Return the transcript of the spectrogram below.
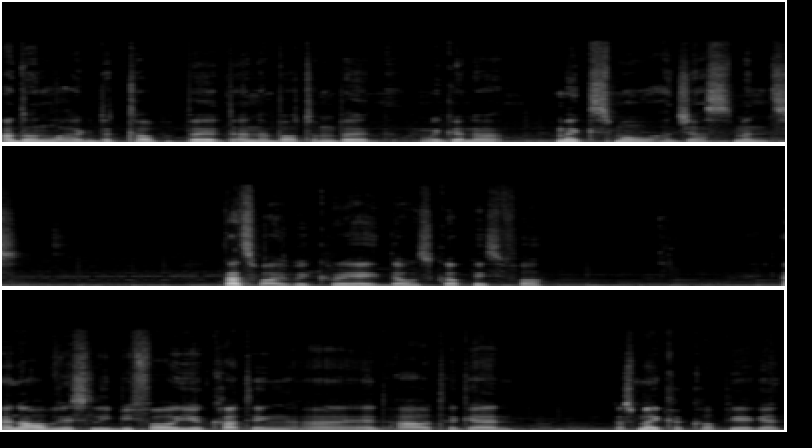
I don't like the top bit and the bottom bit. We're gonna make small adjustments. That's why we create those copies for. And obviously before you cutting uh, it out again, just make a copy again.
